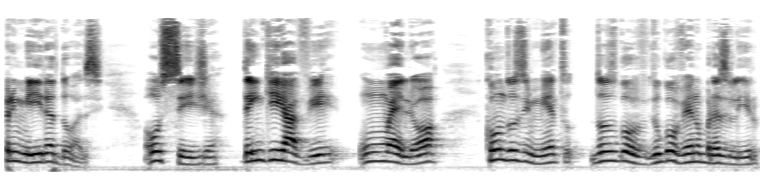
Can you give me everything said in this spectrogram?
primeira dose. Ou seja, tem que haver um melhor conduzimento dos, do governo brasileiro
